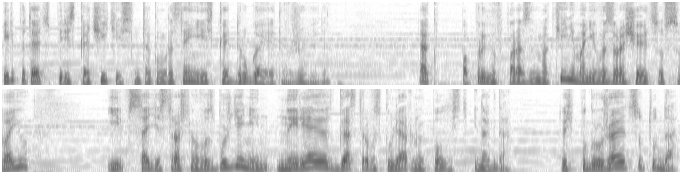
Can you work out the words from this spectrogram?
Или пытаются перескочить, если на таком расстоянии есть какая-то другая этого же вида. Так, попрыгав по разным актиниям, они возвращаются в свою и в стадии страшного возбуждения ныряют в гастроваскулярную полость иногда. То есть погружаются туда.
